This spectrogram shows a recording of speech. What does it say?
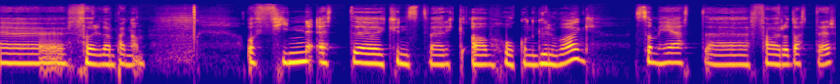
eh, for de pengene å finne et uh, kunstverk av Håkon Gullvåg som heter 'Far og datter'.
